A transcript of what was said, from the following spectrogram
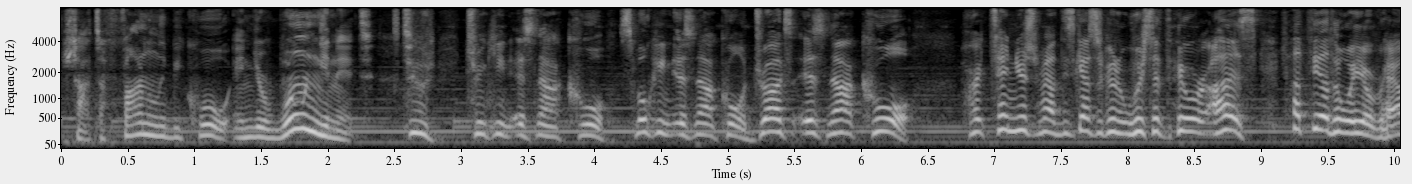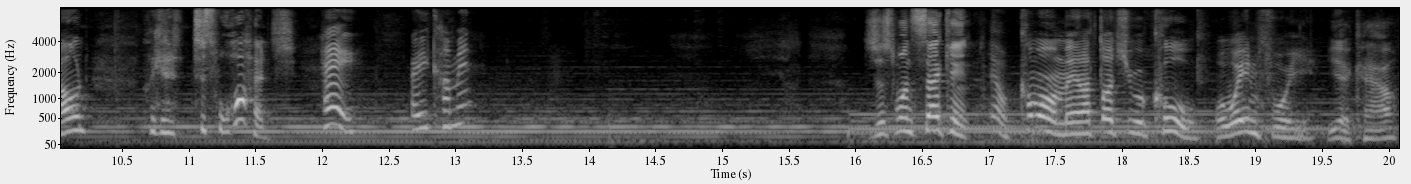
shot to finally be cool, and you're ruining it. Dude, drinking is not cool. Smoking is not cool. Drugs is not cool. All right, 10 years from now, these guys are gonna wish that they were us, not the other way around. Like, uh, just watch. Hey, are you coming? Just one second. Yo, come on, man. I thought you were cool. We're waiting for you. Yeah, Cal.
